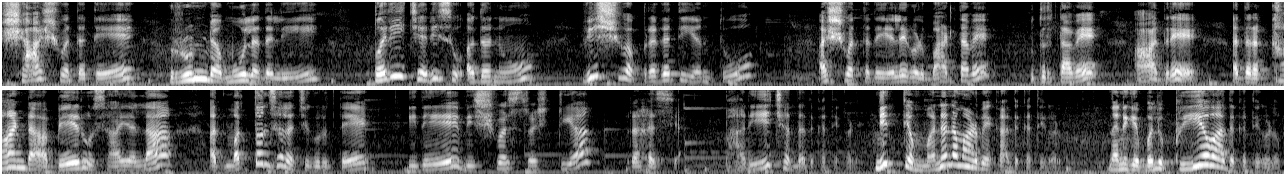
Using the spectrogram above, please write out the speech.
ಶಾಶ್ವತತೆ ರುಂಡ ಮೂಲದಲ್ಲಿ ಪರಿಚರಿಸು ಅದನ್ನು ವಿಶ್ವ ಪ್ರಗತಿಯಂತೂ ಅಶ್ವತ್ಥದ ಎಲೆಗಳು ಬಾಡ್ತವೆ, ಉದುರ್ತವೆ. ಆದರೆ ಅದರ ಕಾಂಡ, ಬೇರು ಸಾಯಲ್ಲ, ಅದು ಮತ್ತೊಂದು ಸಲ ಚಿಗುರುತ್ತೆ. ಇದೇ ವಿಶ್ವ ಸೃಷ್ಟಿಯ ರಹಸ್ಯ. ಭಾರೀ ಚಂದದ ಕಥೆಗಳು. ನಿತ್ಯ ಮನನ ಮಾಡಬೇಕಾದ ಕಥೆಗಳು. ನನಗೆ ಬಲು ಪ್ರಿಯವಾದ ಕಥೆಗಳು.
